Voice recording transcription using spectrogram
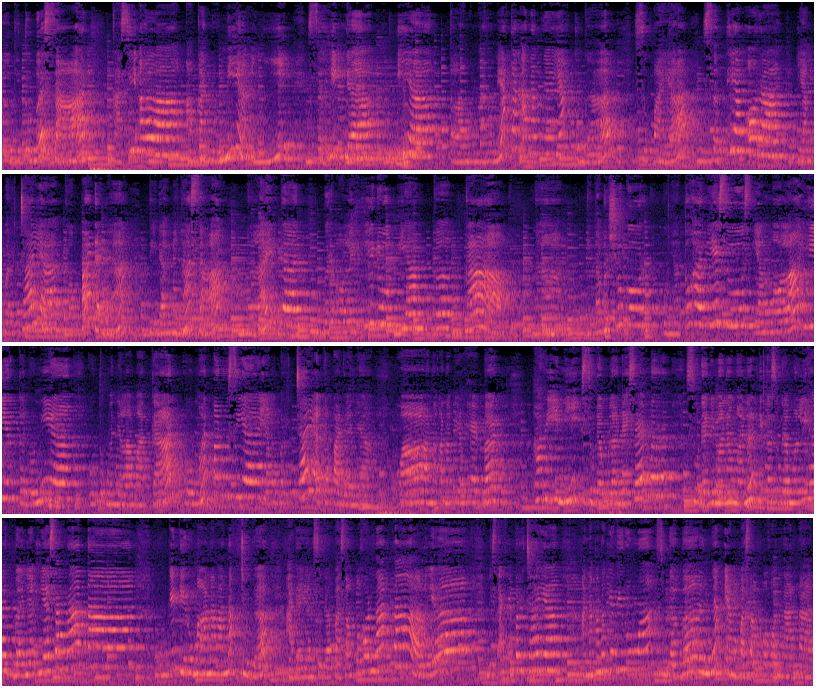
begitu besar kasih Allah akan dunia ini sehingga ia telah mengaruniakan anaknya yang tunggal supaya setiap orang percaya kepadanya tidak binasa melainkan beroleh hidup yang kekal. Nah, kita bersyukur punya Tuhan Yesus yang mau lahir ke dunia untuk menyelamatkan umat manusia yang percaya kepadanya. Wah, anak-anak yang hebat. Hari ini sudah bulan Desember. Sudah di mana-mana kita sudah melihat banyak hiasan Natal. Mungkin di rumah anak-anak juga ada yang sudah pasang pohon Natal ya. Miss Ivy percaya anak-anak yang di rumah sudah banyak yang pasang pohon Natal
